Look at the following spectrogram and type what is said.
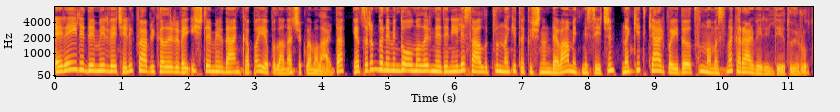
Ereğli Demir ve Çelik Fabrikaları ve İş Demir'den kapa yapılan açıklamalarda yatırım döneminde olmaları nedeniyle sağlıklı nakit akışının devam etmesi için nakit kar payı dağıtılmamasına karar verildiği duyuruldu.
